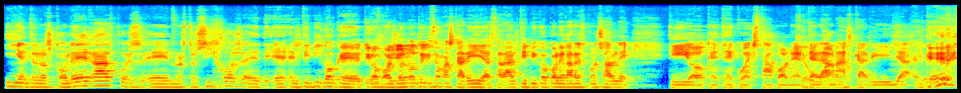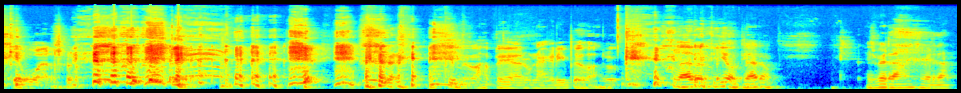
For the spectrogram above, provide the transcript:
Y entre los colegas, pues eh, nuestros hijos, eh, el típico que, tío, pues yo no utilizo mascarilla, estará el típico colega responsable, tío, ¿qué te cuesta ponerte la mascarilla? ¿El qué? Qué guarro. que me vas a pegar una gripe o algo. Claro, tío, claro. Es verdad, es verdad.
